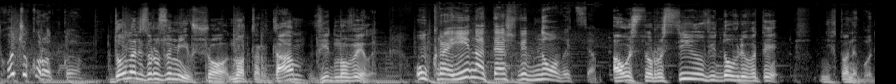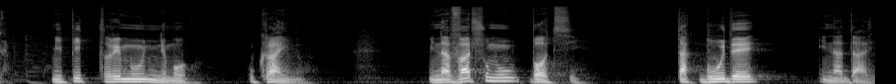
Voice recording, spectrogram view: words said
хоч і короткою. Дональд зрозумів, що Нотр-Дам відновили. Україна теж відновиться. А ось то Росію відновлювати ніхто не буде. Ми підтримуємо Україну. Ми на вашому боці. Так буде і надалі.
